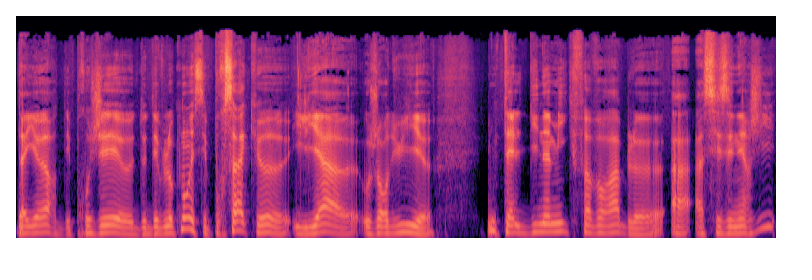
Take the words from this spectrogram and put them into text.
d'ailleurs des projets euh, de développement et c'est pour ça qu'il euh, y a euh, aujourd'hui une telle dynamique favorable à, ces énergies.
